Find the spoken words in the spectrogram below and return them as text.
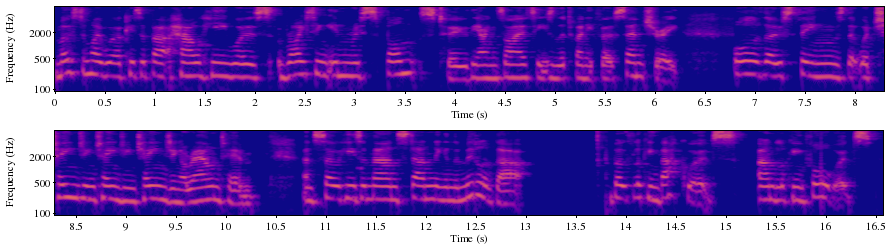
most of my work is about how he was writing in response to the anxieties of the 21st century. All of those things that were changing, changing, changing around him. And so he's a man standing in the middle of that, both looking backwards and looking forwards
